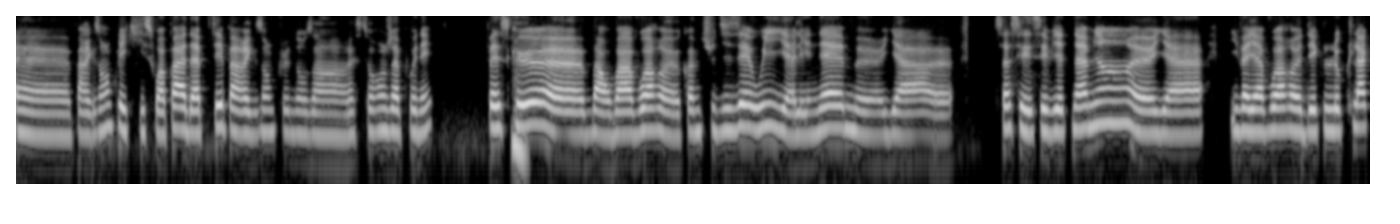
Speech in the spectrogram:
euh, par exemple, et qui soit pas adapté, par exemple, dans un restaurant japonais. Parce que, mmh. euh, bah, on va avoir, euh, comme tu disais, oui, il y a les nems, il y a ça c'est vietnamien, il y a, il va y avoir des, le clac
